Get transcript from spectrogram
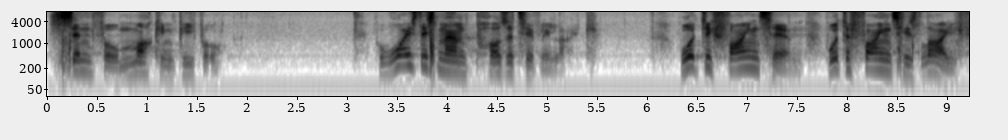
sinful, mocking people. But what is this man positively like? What defines him? What defines his life?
